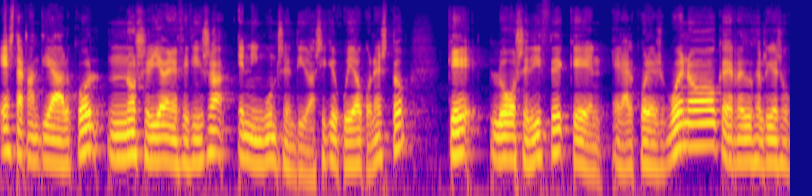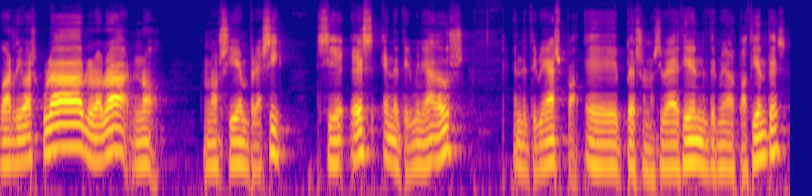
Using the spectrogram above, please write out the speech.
esta cantidad de alcohol no sería beneficiosa en ningún sentido. Así que cuidado con esto, que luego se dice que el alcohol es bueno, que reduce el riesgo cardiovascular, bla, bla, bla. No, no siempre así. Si es en determinados en determinadas eh, personas. Iba a decir en determinados pacientes,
